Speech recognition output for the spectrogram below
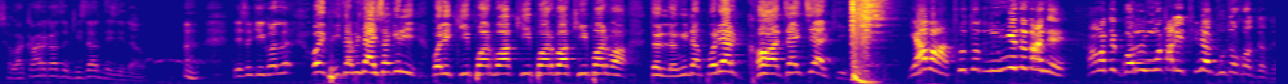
শালাকার কাছে বিচার দিয়েছি দাও এসে কি করলে? ওই ভিজা ভিজা আইসা কিরি? বলি কি পরব কি পরব কি পরব? তোর লুঙ্গিটা পরে আর ঘর যাইছে আর কি। ইয়াবা তুই তো নুঙ্গি তো জানে আমাদের গরুর মোটারি থিনে দুটো কর দিতে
